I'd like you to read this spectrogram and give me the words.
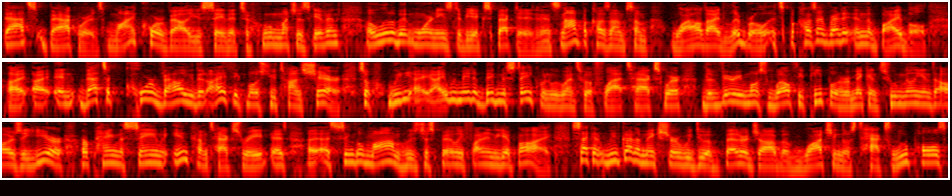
That's backwards. My core values say that to whom much is given, a little bit more needs to be expected. And it's not because I'm some wild eyed liberal, it's because I read it in the Bible. Uh, uh, and that's a core value that I think most Utahns share. So we, I, I, we made a big mistake when we went to a flat tax where the very most wealthy people who are making $2 million a year are paying the same income tax rate as a, a single mom who's just barely fighting to get by. Second, we've got to make sure we do a better job of watching those tax loopholes,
